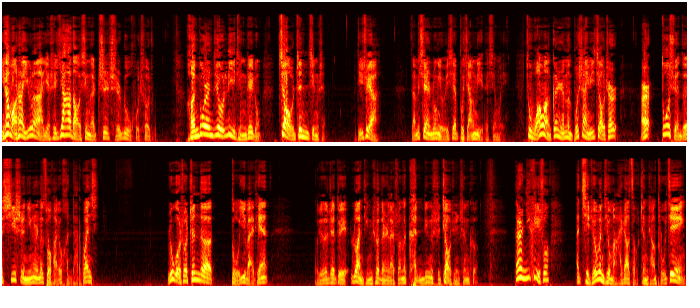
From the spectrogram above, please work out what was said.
你看网上舆论啊，也是压倒性的支持路虎车主，很多人就力挺这种较真精神。的确啊，咱们现实中有一些不讲理的行为，就往往跟人们不善于较真儿，而多选择息事宁人的做法有很大的关系。如果说真的堵一百天，我觉得这对乱停车的人来说，那肯定是教训深刻。但是你可以说，啊，解决问题我们还是要走正常途径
